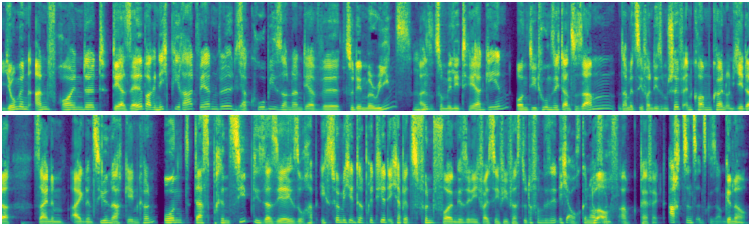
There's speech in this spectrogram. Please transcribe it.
Jungen anfreundet, der selber nicht Pirat werden will, dieser Ja. Kobi, sondern der will zu den Marines, also zum Militär gehen. Und die tun sich dann zusammen, damit sie von diesem Schiff entkommen können und jeder seinem eigenen Ziel nachgehen können. Und das Prinzip dieser Serie, so habe ich es für mich interpretiert. Ich habe jetzt fünf Folgen gesehen. Ich weiß nicht, wie viel hast du davon gesehen? Ich auch, genau. du auch. Ah, perfekt. Acht sind's insgesamt. Genau.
